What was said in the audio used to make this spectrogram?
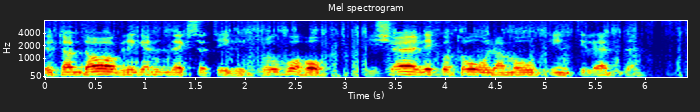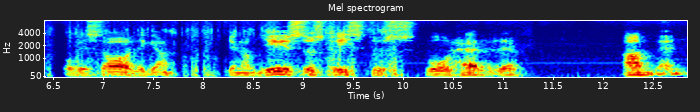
utan dagligen växer till i tro och hopp, i kärlek och tålamod in till änden och bli saliga genom Jesus Kristus, vår Herre. Amen.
